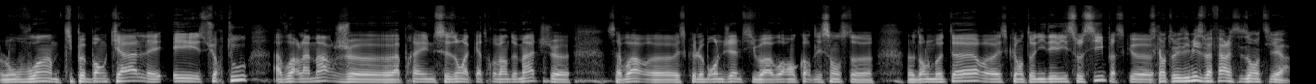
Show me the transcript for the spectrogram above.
l'on voit un petit peu bancal et, et surtout avoir la marge euh, après une saison à 82 matchs, euh, savoir euh, est-ce que LeBron James il va avoir encore de l'essence euh, dans le moteur, est-ce que Anthony Davis aussi, parce que Parce qu'Anthony Davis va faire la saison entière.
